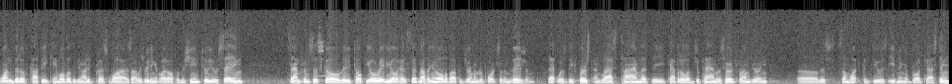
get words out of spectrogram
one bit of copy came over the United Press wires. I was reading it right off the machine to you, saying, San Francisco, the Tokyo radio has said nothing at all about the German reports of invasion. That was the first and last time that the capital of Japan was heard from during uh, this somewhat confused evening of broadcasting.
